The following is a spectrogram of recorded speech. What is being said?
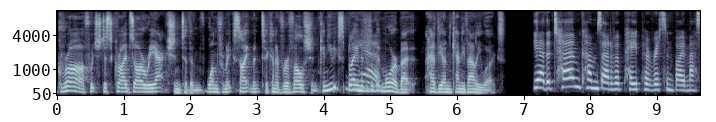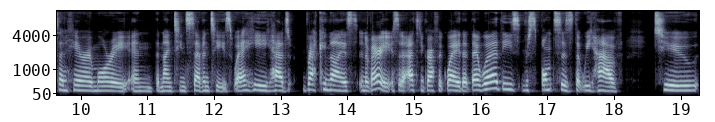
graph which describes our reaction to them, one from excitement to kind of revulsion. Can you explain yeah. a little bit more about how the uncanny valley works? Yeah, the term comes out of a paper written by Masahiro Mori in the 1970s, where he had recognized in a very sort of ethnographic way that there were these responses that we have to,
